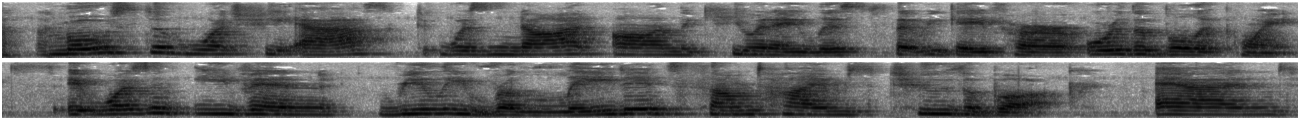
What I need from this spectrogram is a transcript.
most of what she asked was not on the q&a list that we gave her or the bullet points it wasn't even really related sometimes to the book and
